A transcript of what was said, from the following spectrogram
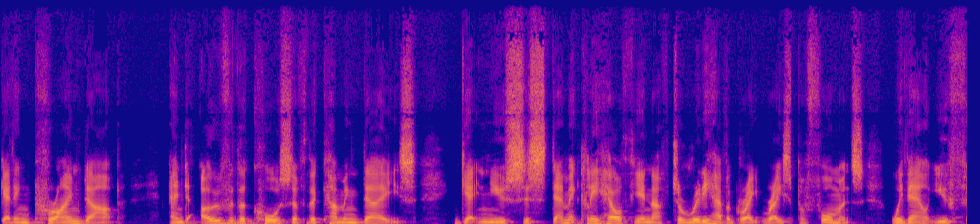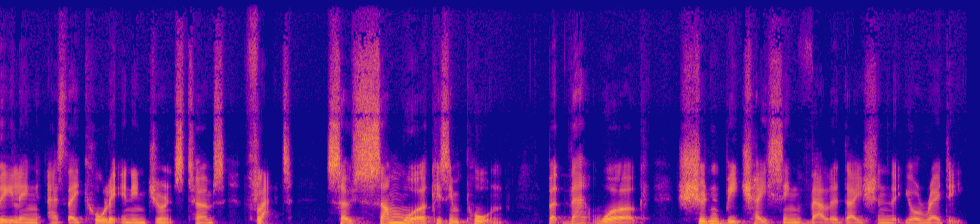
getting primed up, and over the course of the coming days, getting you systemically healthy enough to really have a great race performance without you feeling, as they call it in endurance terms, flat. So, some work is important, but that work shouldn't be chasing validation that you're ready.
